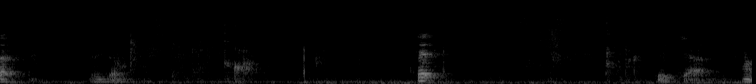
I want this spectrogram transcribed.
Up. There we go. Sit. Good job. Oh,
